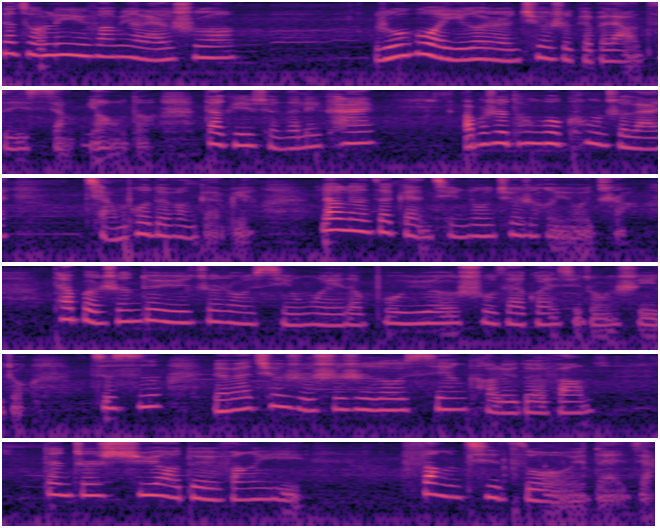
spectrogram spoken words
但从另一方面来说，如果一个人确实给不了自己想要的，大可以选择离开，而不是通过控制来强迫对方改变。亮亮在感情中确实很幼稚啊。他本身对于这种行为的不约束，在关系中是一种自私。苗苗确实事事都先考虑对方，但这需要对方以放弃自我为代价，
